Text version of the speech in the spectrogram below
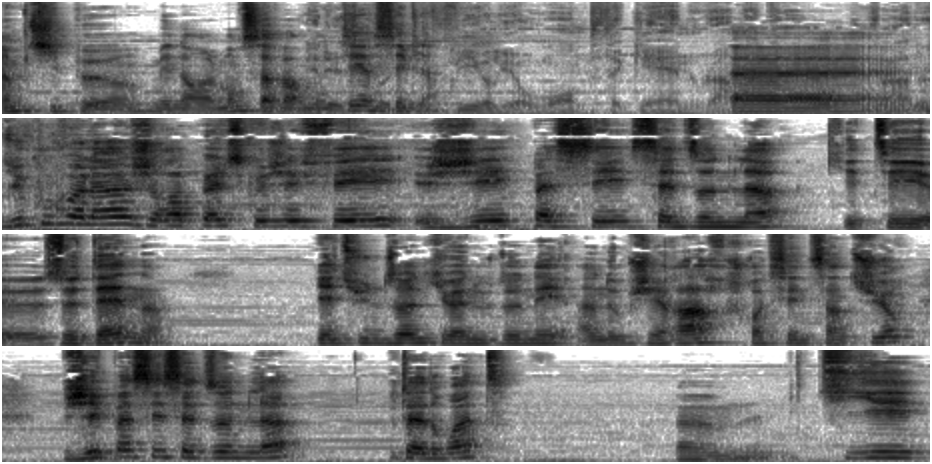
Un petit peu, hein, mais normalement ça va remonter assez bien. Euh, du coup voilà, je rappelle ce que j'ai fait. J'ai passé cette zone-là, qui était euh, The Den, qui est une zone qui va nous donner un objet rare, je crois que c'est une ceinture. J'ai passé cette zone-là, tout à droite, euh, qui est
